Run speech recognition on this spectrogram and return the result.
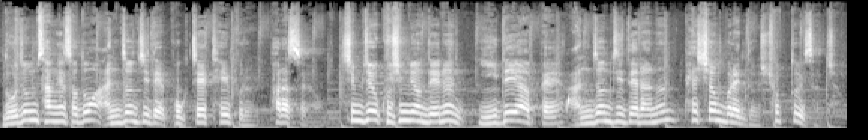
노점상에서도 안전지대 복제 테이프를 팔았어요. 심지어 90년대에는 이대 앞에 안전지대라는 패션 브랜드 숍도 있었죠.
